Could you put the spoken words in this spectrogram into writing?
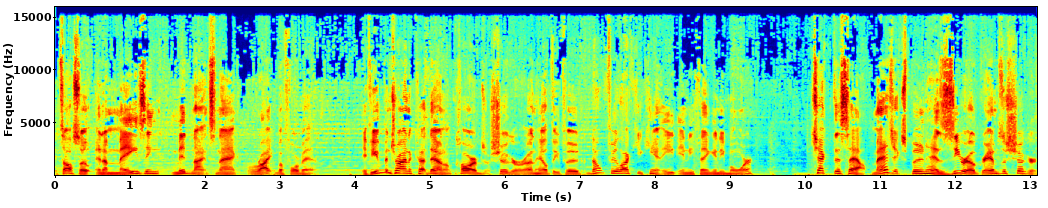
It's also an amazing midnight snack right before bed. If you've been trying to cut down on carbs or sugar or unhealthy food, don't feel like you can't eat anything anymore. Check this out Magic Spoon has zero grams of sugar.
